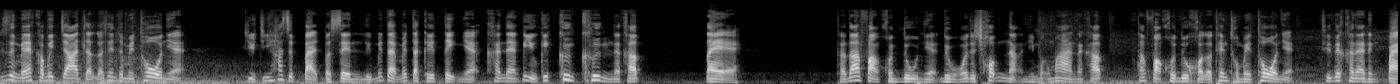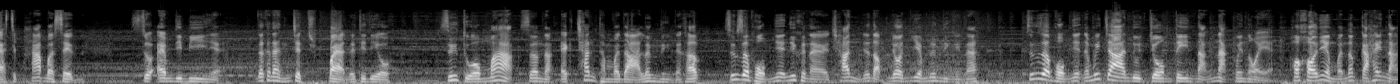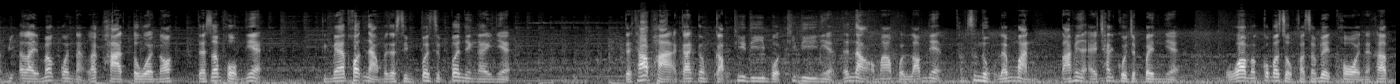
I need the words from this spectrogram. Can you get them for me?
ซึ่งแม้คำวิจารณ์จาก Rotten Tomato เนี่ยอยู่ที่ 58%หรือไม่แต่ไม่แต่คริติกเนี่ยคะแนนก็อยู่แค่ครึ่งครึ่งๆนะครับแต่ ทางด้านฝั่งคนดูเนี่ยดูเหมือนว่าจะชอบหนังนี้มากๆนะครับทั้งฝั่งคนดูของ Rotten Tomato เนี่ยที่ได้คะแนนถึง 85%ส่วน IMDb เนี่ยได้คะแนนถึง 7.8 เลยทีเดียว ซึ่งถือว่ามากสำหรับหนังแอคชั่นธรรมดาเรื่องหนึ่งนะครับซึ่งสำหรับผมเนี่ยนี่คือหนังแอคชั่นระดับยอดเยี่ยมเรื่องหนึ่งเลยนะซึ่งสำหรับผมเนี่ยนักวิจารณ์ดูโจมตีหนังหนักไปหน่อยอะเพราะเขาเนี่ยมันต้องการให้หนังมีอะไรมากกว่าหนังลักพาตัวเนาะแต่สำหรับผมเนี่ยถึงแม้พอตหนังมันจะซิมเพิลซิมเพิลยังไงเนี่ย แต่ถ้าผ่านการกำกับที่ดีบทที่ดีเนี่ยและนังออกมาผลลัพธ์เนี่ยทั้งสนุกและมันตามที่หนังแอคชั่นควรจะเป็นเนี่ยผมว่ามันก็ประสบความสำเร็จพอนะครับ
